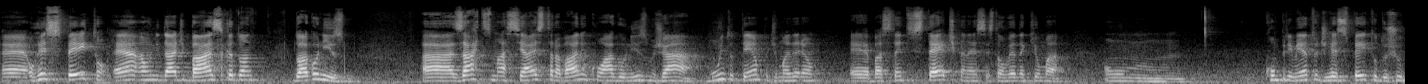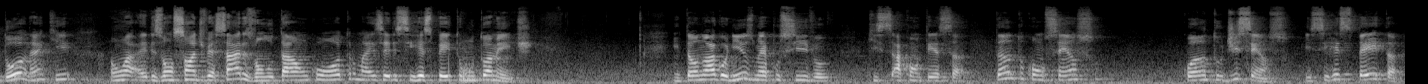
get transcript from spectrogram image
é, o respeito é a unidade básica do, do agonismo. As artes marciais trabalham com o agonismo já há muito tempo, de maneira é, bastante estética. Né? Vocês estão vendo aqui uma, um cumprimento de respeito do judô, né? que uma, eles vão são adversários, vão lutar um com o outro, mas eles se respeitam mutuamente. Então, no agonismo é possível que aconteça tanto consenso quanto dissenso e se respeita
